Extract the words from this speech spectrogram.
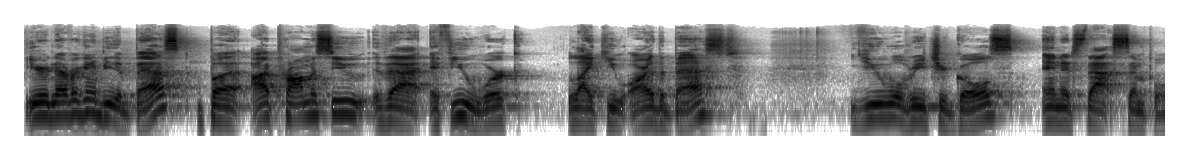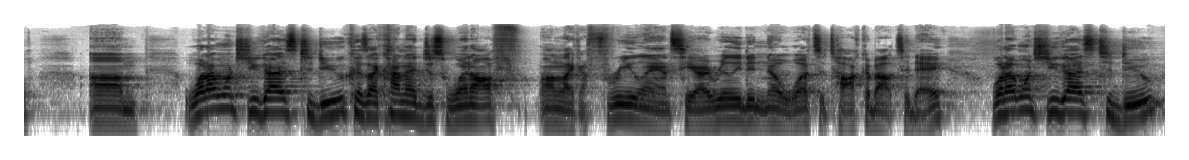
you're never going to be the best, but I promise you that if you work like you are the best, you will reach your goals, and it's that simple. Um, what I want you guys to do, because I kind of just went off on like a freelance here, I really didn't know what to talk about today. What I want you guys to do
